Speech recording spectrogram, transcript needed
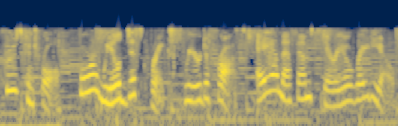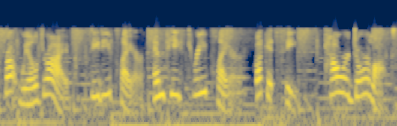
cruise control, four-wheel disc brakes, rear defrost, AM FM stereo radio, front wheel drive, CD player, MP3 player, bucket seats, power door locks.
